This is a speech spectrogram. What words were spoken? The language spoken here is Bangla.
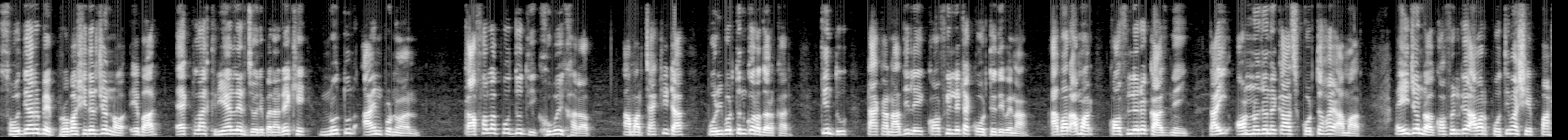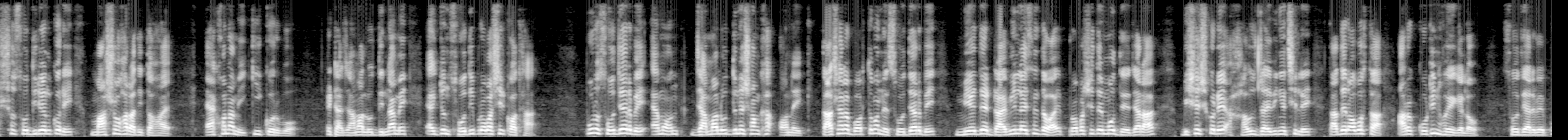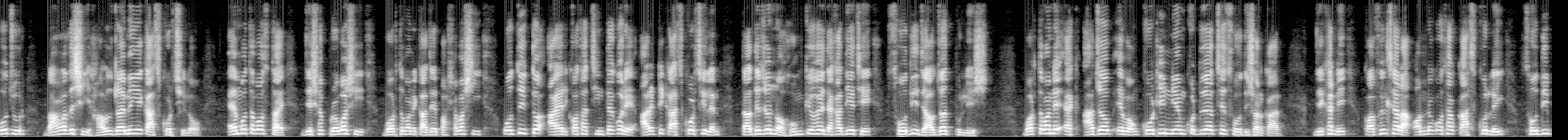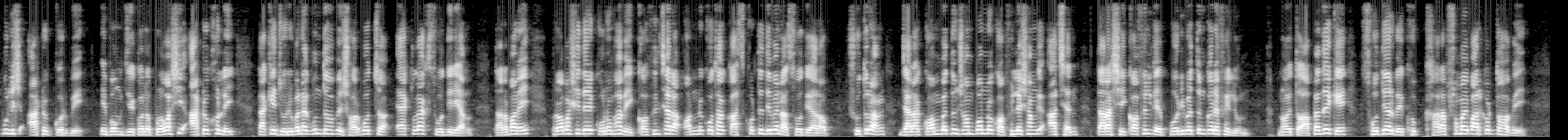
সৌদি আরবে প্রবাসীদের জন্য এবার এক লাখ রিয়ালের জরিমানা রেখে নতুন আইন প্রণয়ন। কাফালা পদ্ধতি খুবই খারাপ। আমার চাকরিটা পরিবর্তন করা দরকার। কিন্তু টাকা না দিলে কফিল এটা করতে দেবে না। আবার আমার কফিলেরও কাজ নেই। তাই অন্যজনের কাজ করতে হয় আমার। এই জন্য কফিলকে আমার প্রতি মাসে পাঁচশো সৌদি রিয়াল করে মাসোহারা দিতে হয়। এখন আমি কি করব। এটা জামাল উদ্দিন নামে একজন সৌদি প্রবাসীর কথা। পুরো সৌদি আরবে এমন জামাল উদ্দিনের সংখ্যা অনেক। তাছাড়া বর্তমানে সৌদি আরবে মেয়েদের ড্রাইভিং লাইসেন্স দেওয়ায় প্রবাসীদের মধ্যে যারা বিশেষ করে হাউস ড্রাইভিংয়ে ছিলে, তাদের অবস্থা আরও কঠিন হয়ে গেল। সৌদি আরবে প্রচুর বাংলাদেশি হাউস ড্রাইভিংয়ে কাজ করছিল। এমত অবস্থায় যেসব প্রবাসী বর্তমানে কাজের পাশাপাশি অতিরিক্ত আয়ের কথা চিন্তা করে আরেকটি কাজ করছিলেন, তাদের জন্য হুমকি হয়ে দেখা দিয়েছে সৌদি জাওজাত পুলিশ। বর্তমানে এক আজব এবং কঠিন নিয়ম করতে যাচ্ছে সৌদি সরকার। যেখানে কফিল ছাড়া অন্য কোথাও কাজ করলেই সৌদি পুলিশ আটক করবে এবং যে কোনো প্রবাসী আটক হলেই তাকে জরিমানা গুনতে হবে সর্বোচ্চ এক লাখ সৌদি রিয়াল। তার মানে প্রবাসীদের কোনোভাবেই কফিল ছাড়া অন্য কোথাও কাজ করতে দেবে না সৌদি আরব। সুতরাং যারা কম বেতন সম্পন্ন কফিলের সঙ্গে আছেন, তারা সেই কফিলকে পরিবর্তন করে ফেলুন। নয়তো আপনাদেরকে সৌদি আরবে খুব খারাপ সময় পার করতে হবে।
